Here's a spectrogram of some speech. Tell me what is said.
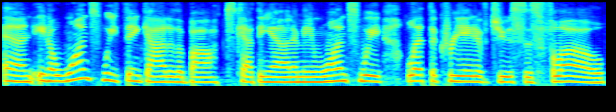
and you know once we think out of the box, Kathy Ann. I mean, once we let the creative juices flow.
